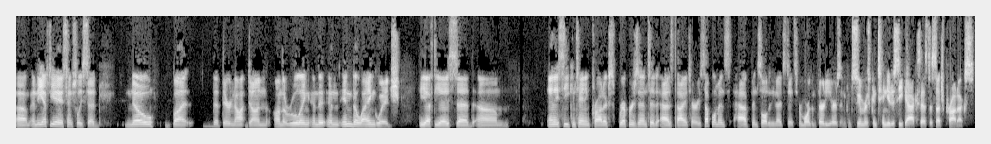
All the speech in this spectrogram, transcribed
Um, and the FDA essentially said no, but that they're not done on the ruling. And, the, and in the language, the FDA said um, NAC containing products represented as dietary supplements have been sold in the United States for more than 30 years, and consumers continue to seek access to such products.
